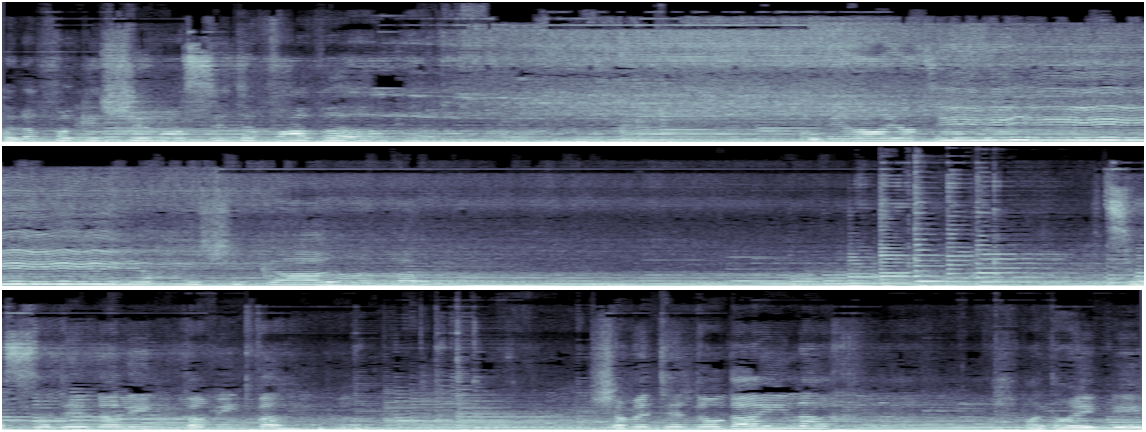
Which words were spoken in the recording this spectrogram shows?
حلفك الشمس تفعبان חשק אהבה יצא שדה נלין במדבר שם אתן דודי לך אחמד עיני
